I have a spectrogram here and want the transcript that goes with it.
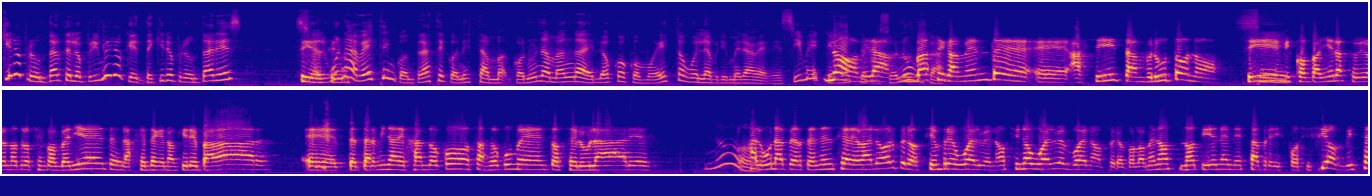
quiero preguntarte, lo primero que te quiero preguntar es Sí, si alguna vez te encontraste con esta con una manga de loco como esto o es la primera vez. Decime que no, No, te mira, pasó nunca. básicamente eh, así, tan bruto, no. Sí, Sí. mis compañeras tuvieron otros inconvenientes, la gente que no quiere pagar, eh, te termina dejando cosas, documentos, celulares, No. alguna pertenencia de valor, pero siempre vuelven. O si no vuelven, bueno, pero por lo menos no tienen esta predisposición, ¿viste?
